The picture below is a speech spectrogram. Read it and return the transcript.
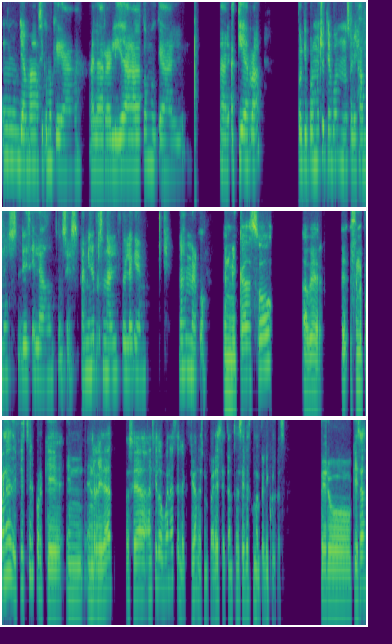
un llamado así como que a, a la realidad, como que al, a, a, tierra, porque por mucho tiempo nos alejamos de ese lado. Entonces, a mí en lo personal fue la que más me marcó. En mi caso, a ver, eh, se me pone difícil porque en, en realidad, o sea, han sido buenas elecciones, me parece, tanto en series como en películas. Pero quizás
